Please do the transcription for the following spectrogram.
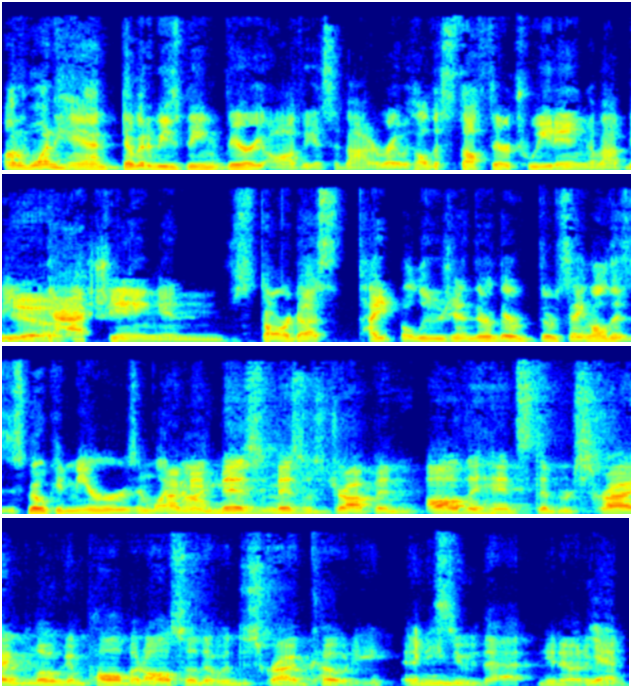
on one hand, WWE's being very obvious about it, right? With all the stuff they're tweeting about being Yeah. dashing and Stardust type illusion, they're they're they're saying all this smoke and mirrors and whatnot. I mean, Miz Miz was dropping all the hints to describe Logan Paul, but also that would describe Cody, and Yes. he knew that. You know what I Yeah. mean?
